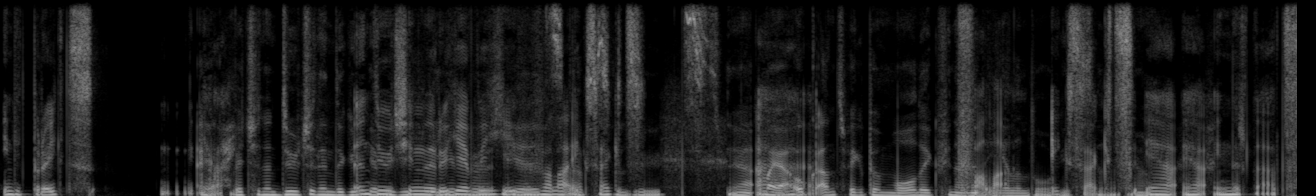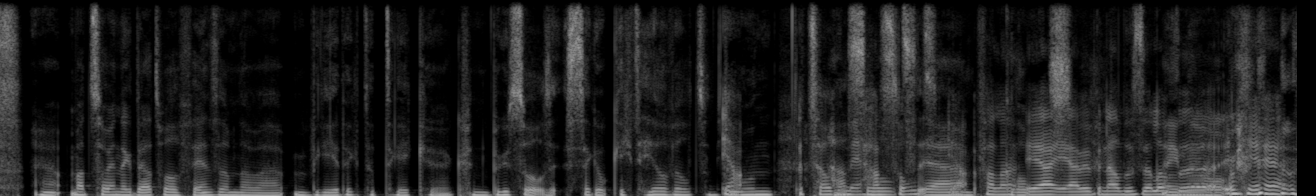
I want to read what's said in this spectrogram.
in dit project ja, een beetje een duwtje in de rug Een duwtje in de rug hebben gegeven, Yes, voilà, exact. absoluut. Ja, maar ja, ook Antwerpen mode, ik vind dat voilà, een hele logische. exact. Ja. Ja, ja, inderdaad. Ja, maar het zou inderdaad wel fijn zijn om dat wat breder te trekken. Ik vind Brussel is er ook echt heel veel te doen. Hetzelfde met Hasselt, ja, Ja, voilà. ja, ja, we hebben al dezelfde...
